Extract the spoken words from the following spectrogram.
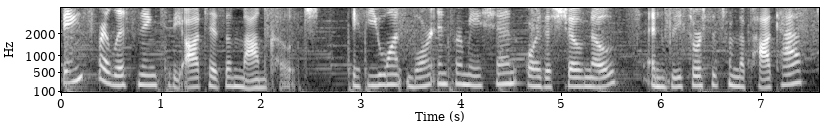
Thanks for listening to the Autism Mom Coach. If you want more information or the show notes and resources from the podcast,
